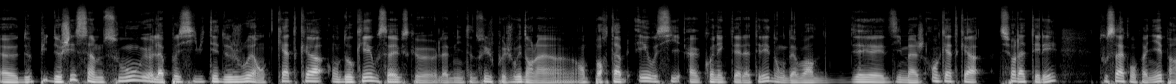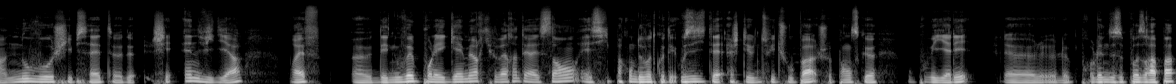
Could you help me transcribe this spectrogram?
Euh, de chez Samsung, la possibilité de jouer en 4K en docké, vous savez, parce que la Nintendo Switch, vous pouvez jouer dans la, en portable et aussi à connecter à la télé, donc d'avoir des images en 4K sur la télé, tout ça accompagné par un nouveau chipset de chez Nvidia. Bref, des nouvelles pour les gamers qui peuvent être intéressants. Et si par contre de votre côté vous hésitez à acheter une Switch ou pas, je pense que vous pouvez y aller le, problème ne se posera pas.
